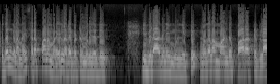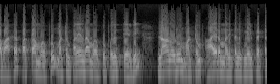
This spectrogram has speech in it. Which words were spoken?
புதன்கிழமை சிறப்பான முறையில் நடைபெற்று முடிந்தது. இவ்விழாவினை முன்னிட்டு முதலாம் ஆண்டு பாராட்டு விழாவாக பத்தாம் வகுப்பு மற்றும் பன்னிரெண்டாம் வகுப்பு பொதுத் தேர்வில் நானூறு மற்றும் ஆயிரம் மதிப்பெண்ணுக்கு மேல் பெற்ற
